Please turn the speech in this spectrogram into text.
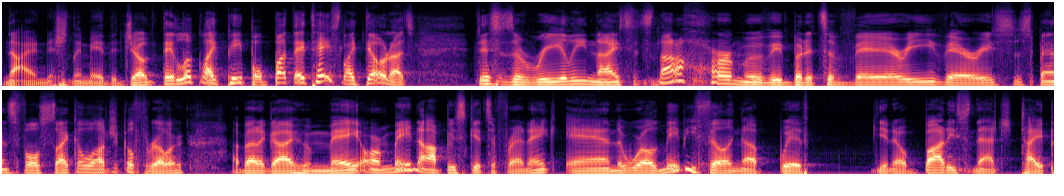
Now, I initially made the joke. They look like people, but they taste like donuts. This is a really nice, it's not a horror movie, but it's a very, very suspenseful psychological thriller about a guy who may or may not be schizophrenic, and the world may be filling up with, you know, body snatch type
